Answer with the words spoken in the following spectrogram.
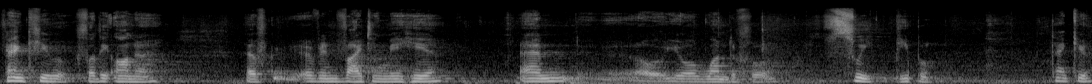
thank you for the honor of, of inviting me here. And oh, you're wonderful, sweet people. Thank you.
